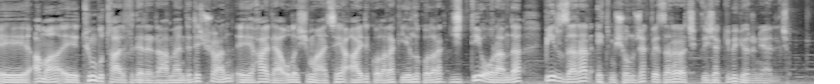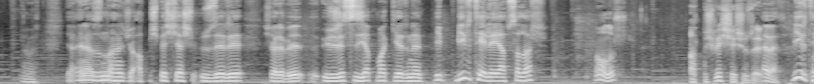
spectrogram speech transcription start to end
E, ama e, tüm bu tariflere rağmen de, de şu an e, hala ulaşım AS'ye aylık olarak yıllık olarak ciddi oranda bir zarar etmiş olacak ve zarar açıklayacak gibi görünüyor Halil'cim. Evet. Ya en azından hani şu 65 yaş üzeri şöyle bir ücretsiz yapmak yerine bir, 1 TL yapsalar ne olur? 65 yaş üzeri. Evet. 1 TL.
